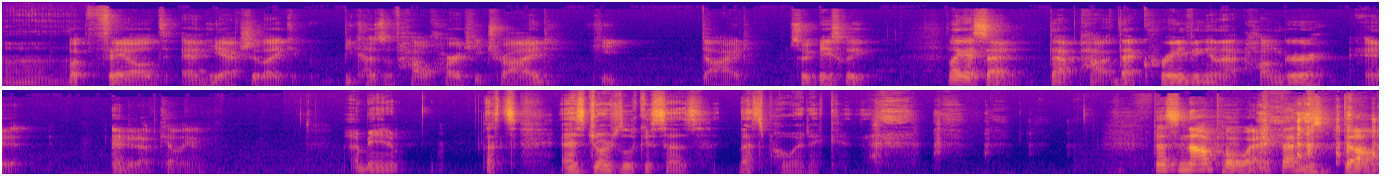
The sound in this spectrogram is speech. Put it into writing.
ah. but failed, and he actually like because of how hard he tried, he died. So he basically, like I said, that po- that craving and that hunger, and it ended up killing him. I mean, that's as George Lucas says. That's poetic. That's not poetic. That's dumb.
